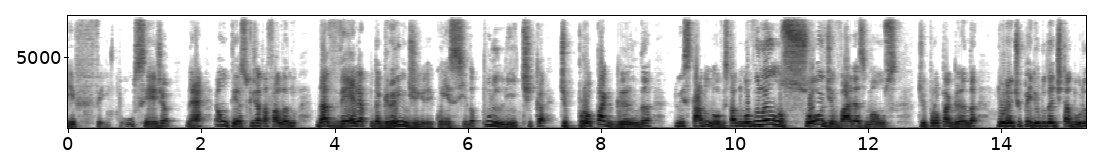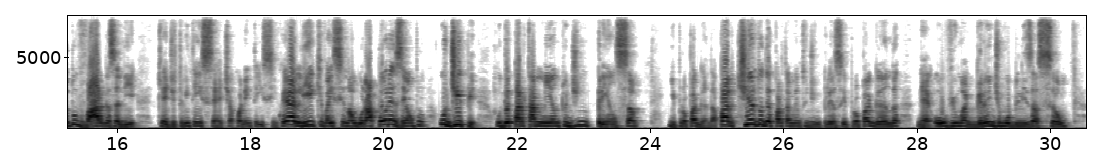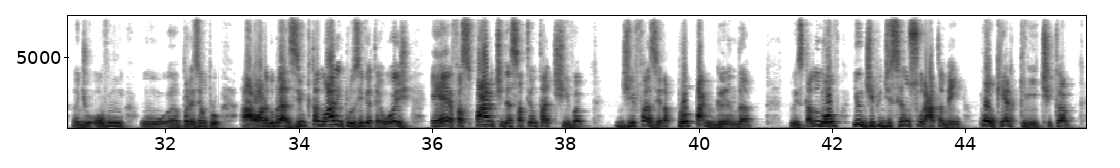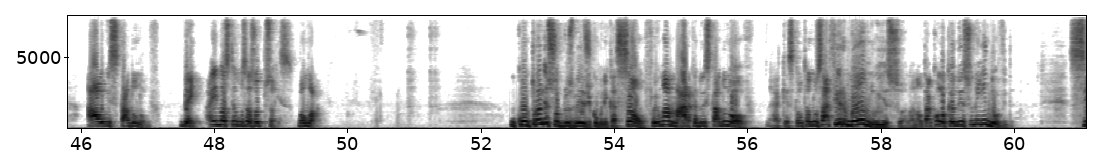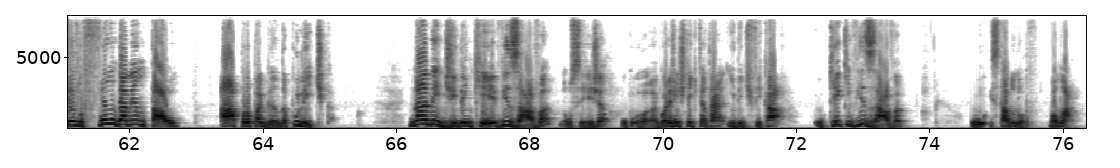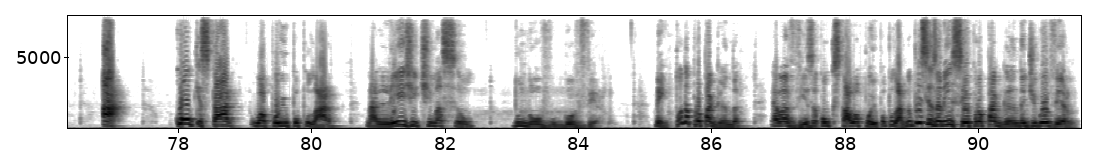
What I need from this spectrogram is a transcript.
efeito. Ou seja, né, é um texto que já está falando da velha, da grande e conhecida política de propaganda do Estado Novo. O Estado Novo lançou de várias mãos de propaganda durante o período da ditadura do Vargas ali, que é de 37 a 45. É ali que vai se inaugurar, por exemplo, o DIP, o Departamento de Imprensa e propaganda. A partir do departamento de imprensa e propaganda, né, houve uma grande mobilização, onde houve um, um uh, por exemplo, a Hora do Brasil, que está no ar inclusive até hoje, é faz parte dessa tentativa de fazer a propaganda do Estado Novo e o DIP de censurar também qualquer crítica ao Estado Novo. Bem, aí nós temos as opções. Vamos lá. O controle sobre os meios de comunicação foi uma marca do Estado Novo. A questão está nos afirmando isso, ela não está colocando isso nem em dúvida. Sendo fundamental a propaganda política. Na medida em que visava, ou seja, agora a gente tem que tentar identificar o que, que visava o Estado Novo. Vamos lá. A. Conquistar o apoio popular na legitimação do novo governo. Bem, toda propaganda ela visa conquistar o apoio popular. Não precisa nem ser propaganda de governo.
